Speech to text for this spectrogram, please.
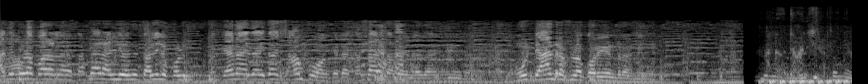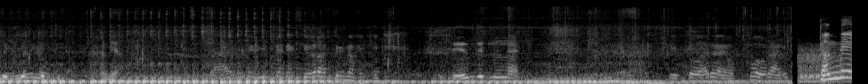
அது கூட பரவாயில்ல. கசார அள்ளி வந்து தலையில கொழு ஏன்னா இதா இதான் ஷாம்பு வாங்க கேட்டா கசார தலையில தான் அப்படின்றாங்க. முடி டேண்ட்ரஃப்ல குறையுன்றாங்க. நீங்க தம்பி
